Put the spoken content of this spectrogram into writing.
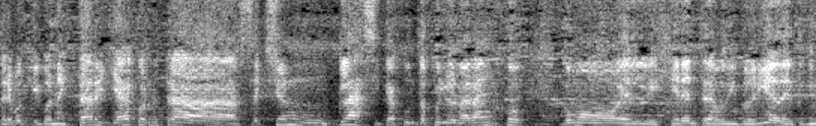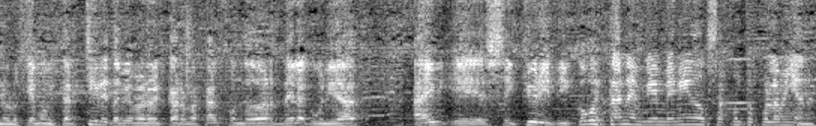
tenemos que conectar ya con nuestra sección clásica junto a Julio Naranjo como el gerente de auditoría de tecnología Movistar Chile, también Manuel Carvajal, fundador de la comunidad iSecurity. ¿Cómo están? Bienvenidos a Juntos por la Mañana.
